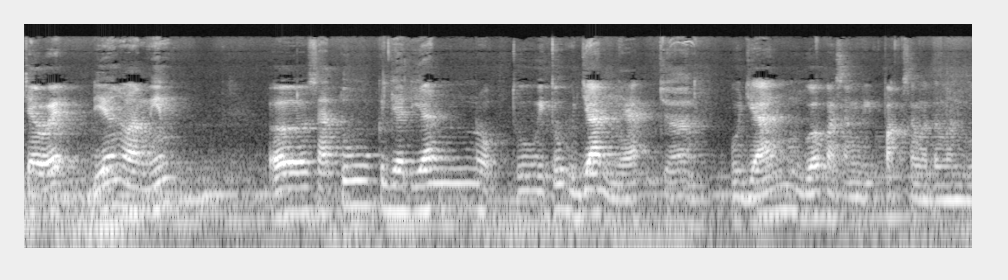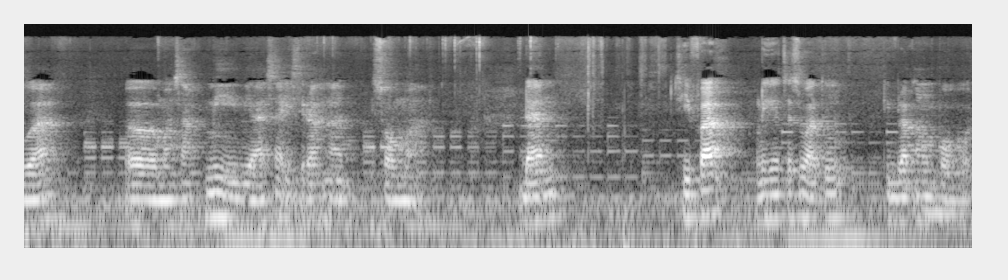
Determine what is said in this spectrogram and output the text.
cewek dia ngalamin eh, satu kejadian waktu itu hujan ya. Hujan. Hujan gua pasang dipak sama teman gua eh, masak mie biasa istirahat Soma. Dan Siva melihat sesuatu di belakang pohon.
